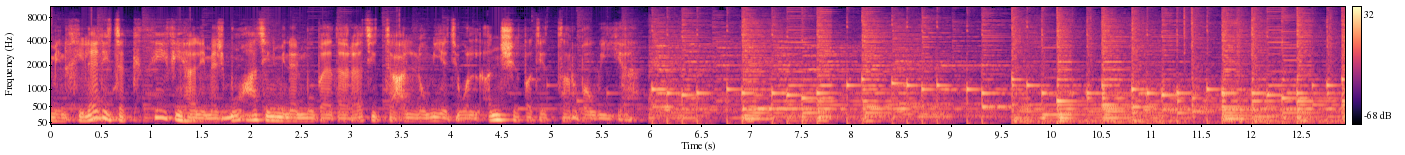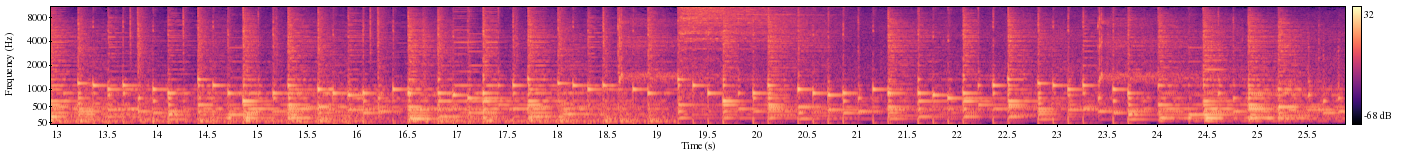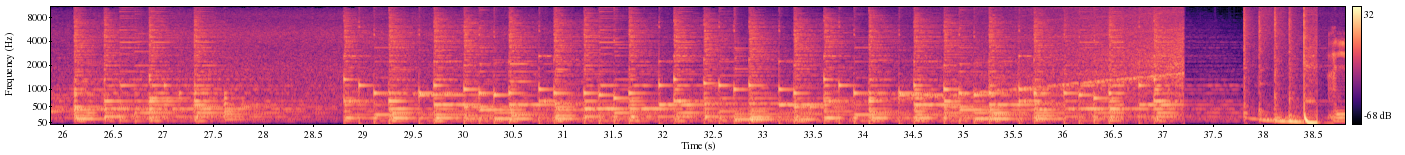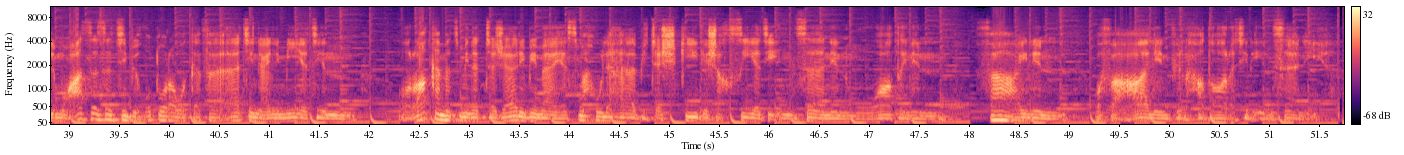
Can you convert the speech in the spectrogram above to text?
من خلال تكثيفها لمجموعة من المبادرات التعلمية والأنشطة التربوية. المعززة بأطر وكفاءات علمية راكمت من التجارب ما يسمح لها بتشكيل شخصية إنسان مواطن فاعل وفعال في الحضارة الإنسانية.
